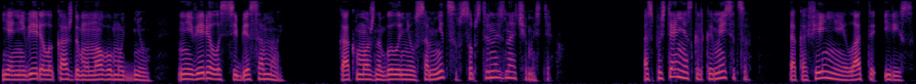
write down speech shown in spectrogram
Я не верила каждому новому дню, не верила себе самой. Как можно было не усомниться в собственной значимости? А спустя несколько месяцев та кофейня и латте и рис.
